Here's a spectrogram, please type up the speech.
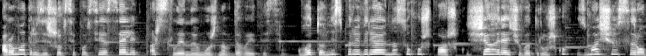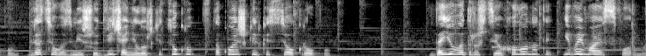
Аромат розійшовся по всій оселі, аж слиною можна вдавитися. Готовність перевіряю на суху шпажку. Ще гарячу ватрушку змащую сиропом. Для цього змішую 2 чайні ложки цукру з такою ж кількістю окропу. Даю ватрушці охолонути і виймаю з форми.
